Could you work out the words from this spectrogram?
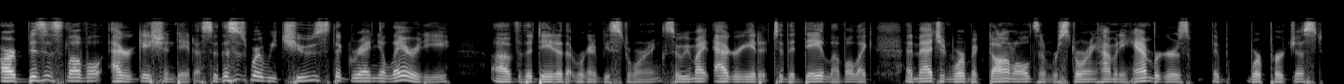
are business level aggregation data. So this is where we choose the granularity of the data that we're going to be storing. So we might aggregate it to the day level. Like imagine we're McDonald's and we're storing how many hamburgers that were purchased.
